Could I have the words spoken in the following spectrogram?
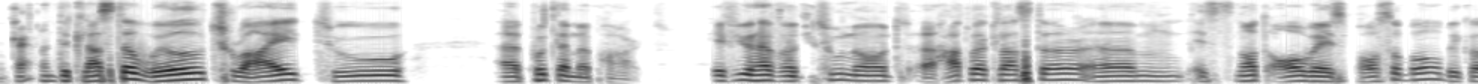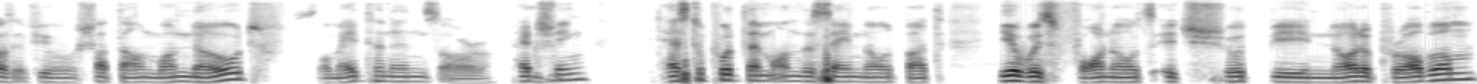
Okay. And the cluster will try to uh, put them apart. If you have a two node uh, hardware cluster, um, it's not always possible because if you shut down one node for maintenance or mm-hmm. patching, mm-hmm. it has to put them on the same node. But here with four nodes, it should be not a problem.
